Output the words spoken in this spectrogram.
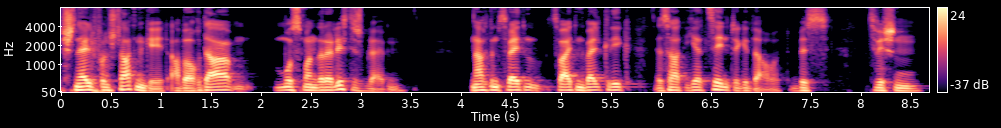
schnell vonstatten geht. Aber auch da muss man realistisch bleiben. Nach dem Zweiten, Zweiten Weltkrieg, es hat Jahrzehnte gedauert, bis zwischen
